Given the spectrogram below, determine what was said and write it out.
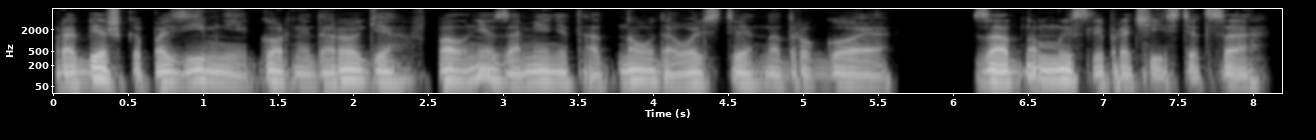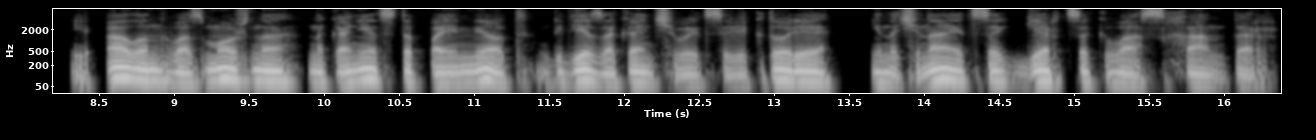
пробежка по зимней горной дороге вполне заменит одно удовольствие на другое. Заодно мысли прочистятся, и Алан, возможно, наконец-то поймет, где заканчивается Виктория и начинается герцог Вас Хантер.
